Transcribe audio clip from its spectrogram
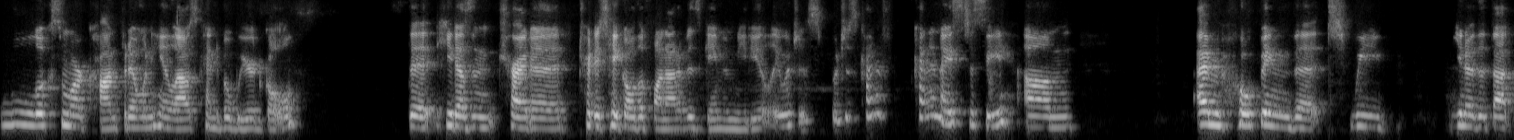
looks more confident when he allows kind of a weird goal. That he doesn't try to try to take all the fun out of his game immediately, which is which is kind of kind of nice to see. Um, I'm hoping that we, you know, that that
